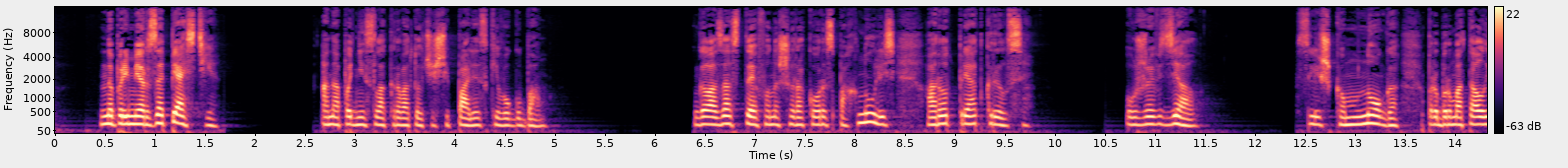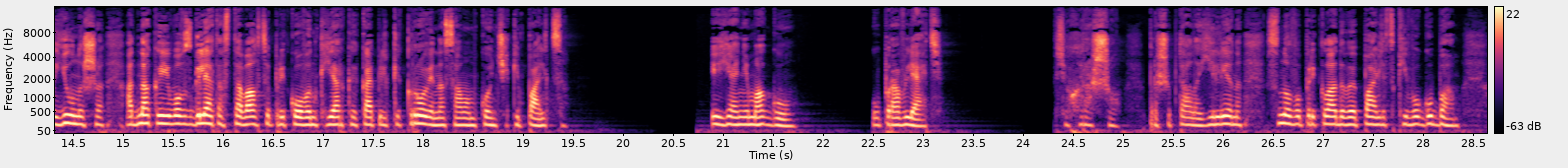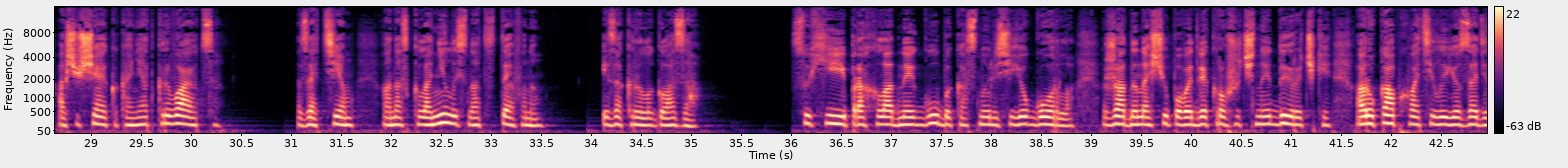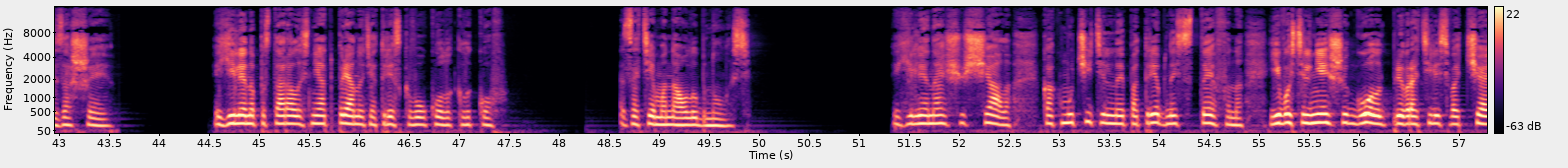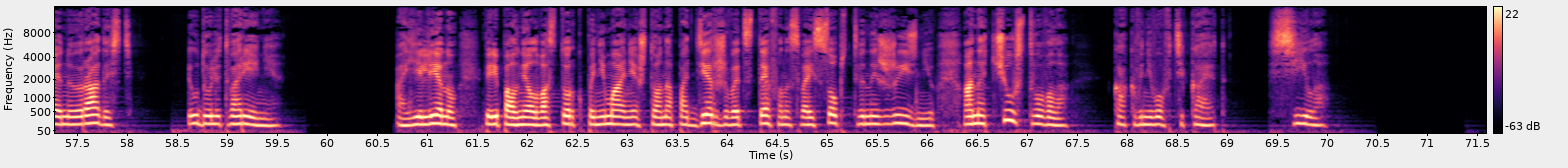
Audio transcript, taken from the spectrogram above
Например, запястье». Она поднесла кровоточащий палец к его губам. Глаза Стефана широко распахнулись, а рот приоткрылся. «Уже взял». «Слишком много», — пробормотал юноша, однако его взгляд оставался прикован к яркой капельке крови на самом кончике пальца и я не могу управлять. «Все хорошо», — прошептала Елена, снова прикладывая палец к его губам, ощущая, как они открываются. Затем она склонилась над Стефаном и закрыла глаза. Сухие прохладные губы коснулись ее горла, жадно нащупывая две крошечные дырочки, а рука обхватила ее сзади за шею. Елена постаралась не отпрянуть от резкого укола клыков. Затем она улыбнулась. Елена ощущала, как мучительная потребность Стефана, его сильнейший голод превратились в отчаянную радость и удовлетворение. А Елену переполнял восторг понимания, что она поддерживает Стефана своей собственной жизнью. Она чувствовала, как в него втекает сила.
